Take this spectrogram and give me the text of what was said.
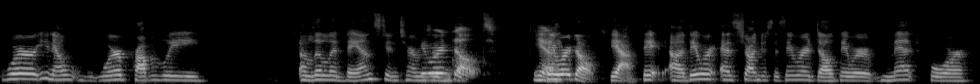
were you know were probably a little advanced in terms they were of adult. Yeah. they were adult yeah. They uh, they were as sean just says they were adult. They were meant for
